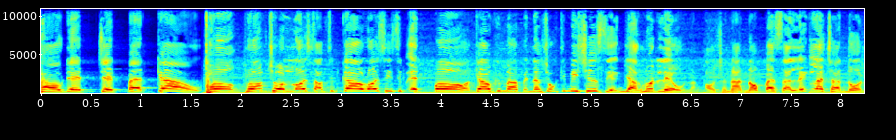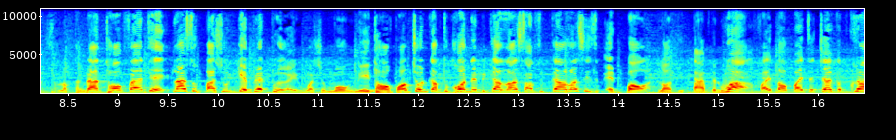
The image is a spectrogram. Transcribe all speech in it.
ข่าวเด็ด 789 ทองพร้อมชน 139 141 ปอนด์ก้าวขึ้นมาเป็นนักชกที่มีชื่อเสียงอย่างรวดเร็ว หลังเอาชนะน็อกแปดแสนเล็กราชานนท์สำหรับทางด้านทองแฟร์เทค ล่าสุดป๋าชุนเก็บเพชรเผย ว่าชั่วโมงนี้ทองพร้อมชนกับทุกคนในพิกัด 139 141 ปอนด์รอติดตามกันว่าไฟต์ต่อไปจะเจอกับใคร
